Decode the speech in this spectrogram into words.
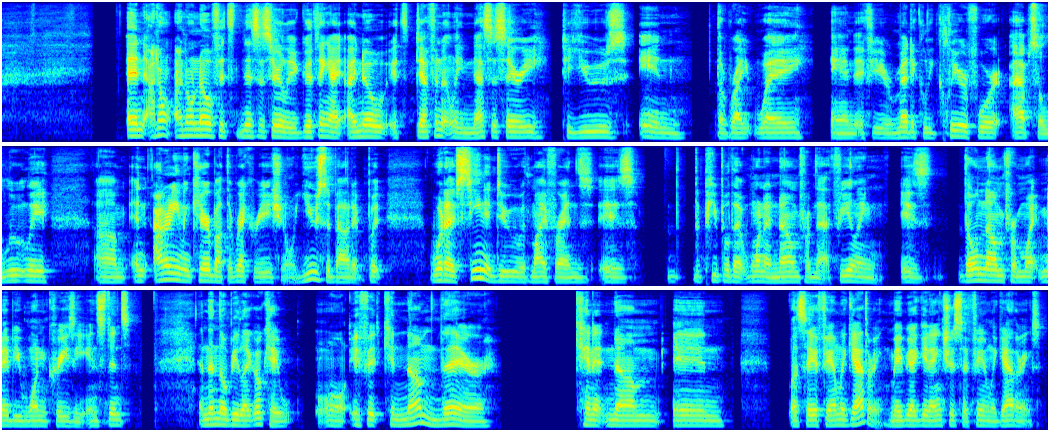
And I don't I don't know if it's necessarily a good thing. I, I know it's definitely necessary to use in the right way. And if you're medically cleared for it, absolutely. Um, and I don't even care about the recreational use about it, but what I've seen it do with my friends is the people that want to numb from that feeling is they'll numb from what maybe one crazy instance and then they'll be like okay well if it can numb there can it numb in let's say a family gathering? Maybe i get anxious at family gatherings.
